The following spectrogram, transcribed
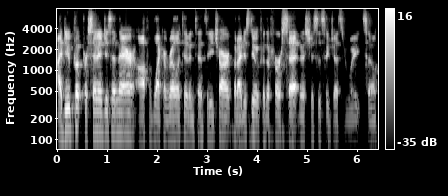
I do put percentages in there off of like a relative intensity chart, but I just do it for the first set and it's just a suggested weight. So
